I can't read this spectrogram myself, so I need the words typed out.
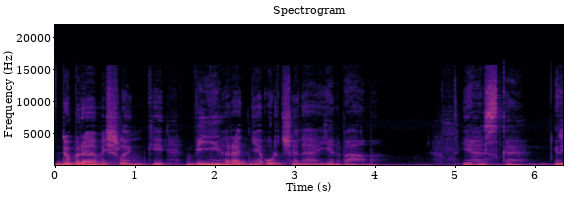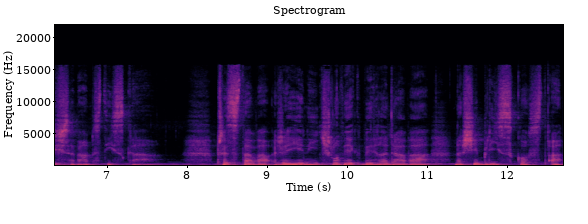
Dobré myšlenky výhradně určené jen vám. Je hezké, když se vám stýská. Představa, že jiný člověk vyhledává naši blízkost a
